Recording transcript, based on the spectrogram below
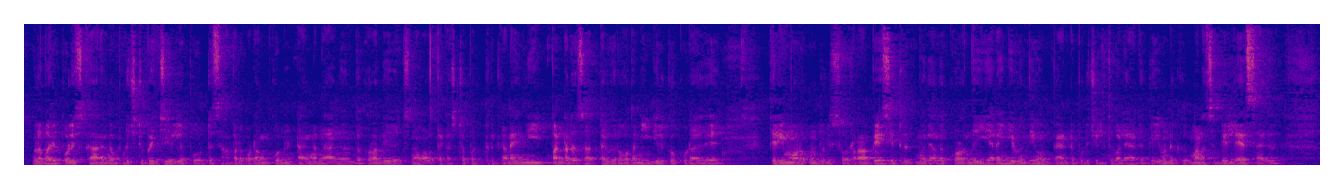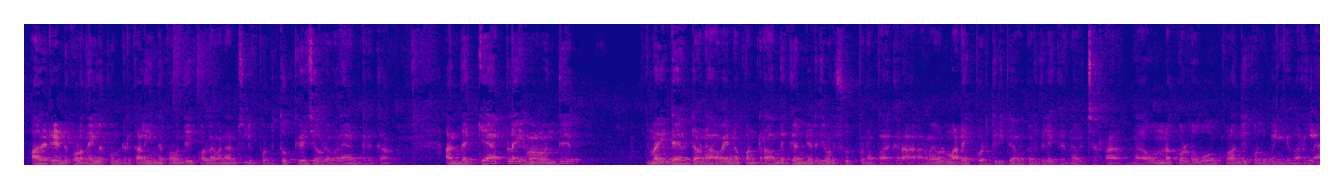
உங்களை மாதிரி போலீஸ்காரங்க பிடிச்சிட்டு போய் ஜெயிலில் போட்டு சாப்பாடு போடாமல் கொண்டுட்டாங்க நாங்கள் இந்த குழந்தைய வச்சு நான் வளர்த்த கஷ்டப்பட்டுருக்கேன். நீ பண்ணுற சட்ட விரோதம் நீங்கள் இருக்கக்கூடாது. தெரியுமா உனக்குன்னு சொல்லி சொல்கிறான் பேசிகிட்டு இருக்கும்போதே அந்த குழந்தை இறங்கி வந்து இவன் பேண்ட்டை பிடிச்சி இழுத்து விளையாடுது. இவனுக்கு மனசு அப்படியே லேஸ் ஆகுது. ஆல்ரெடி ரெண்டு குழந்தைகளை கொண்டிருக்காங்க இந்த குழந்தையை கொல்ல வேணாம்னு சொல்லி போட்டு தொப்பி வச்சோட விளையாண்டுருக்கான். அந்த கேப்பில் இவன் வந்து மைண்ட் டைவர்ட் ஆனால் அவன் என்ன பண்ணுறான் அந்த கன் எடுத்து இவனை ஷூட் பண்ண பார்க்குறான் அவன் இவன் மடைக்கு போட்டு திருப்பி அவன் கழுத்துல கன்னை வச்சிடறான். நான் உன்னை கொள்ளவோ உன் குழந்தை கொள்ளவோ இங்கே வரல.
